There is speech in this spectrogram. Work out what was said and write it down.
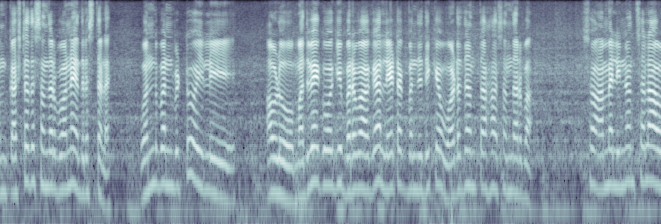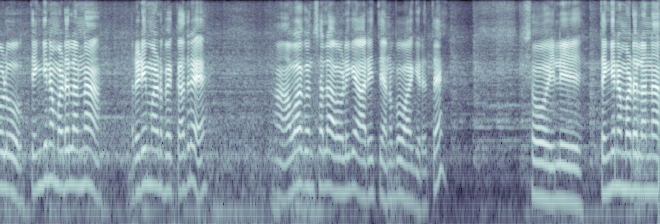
ಒಂದು ಕಷ್ಟದ ಸಂದರ್ಭವನ್ನು ಎದುರಿಸ್ತಾಳೆ. ಒಂದು ಬಂದ್ಬಿಟ್ಟು ಇಲ್ಲಿ ಅವಳು ಮದುವೆಗೆ ಹೋಗಿ ಬರುವಾಗ ಲೇಟಾಗಿ ಬಂದಿದ್ದಕ್ಕೆ ಒಡೆದಂತಹ ಸಂದರ್ಭ. ಸೊ ಆಮೇಲೆ ಇನ್ನೊಂದು ಸಲ ಅವಳು ತೆಂಗಿನ ಮಡಲನ್ನು ರೆಡಿ ಮಾಡಬೇಕಾದ್ರೆ ಆವಾಗ ಸಲ ಅವಳಿಗೆ ಆ ರೀತಿ ಅನುಭವ ಆಗಿರುತ್ತೆ. ಸೊ ಇಲ್ಲಿ ತೆಂಗಿನ ಮಡಲನ್ನು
